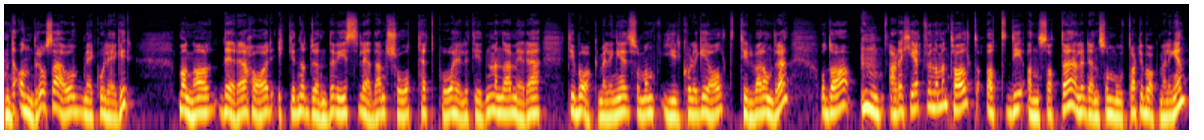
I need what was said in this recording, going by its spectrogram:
Men det andre også er jo med kolleger. Mange av dere har ikke nødvendigvis lederen så tett på hele tiden, men det er mer tilbakemeldinger som man gir kollegialt til hverandre. Og da er det helt fundamentalt at de ansatte, eller den som mottar tilbakemeldingen,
